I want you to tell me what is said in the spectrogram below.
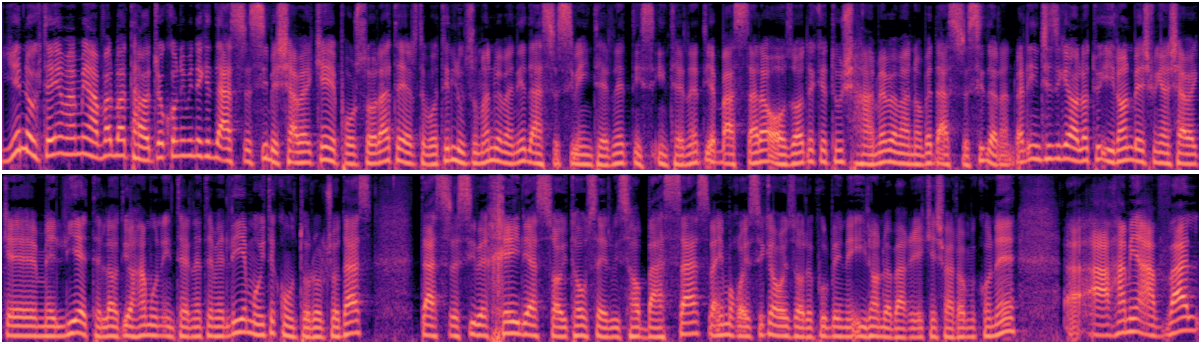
یه نکته هم همین اول باید توجه کنیم اینه که دسترسی به شبکه پرسرعت ارتباطی لزوما به معنی دسترسی به اینترنت نیست. اینترنت یه بستر آزاده که توش همه به منابع دسترسی دارن. ولی این چیزی که حالا تو ایران بهش میگن شبکه ملی اطلاعات یا همون اینترنت ملی یه محیط کنترل شده است. دسترسی به خیلی از سایت ها و سرویس ها بسته است و این مقایسه که آقای زارپور بین ایران و بقیه کشورها می‌کنه همین اول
